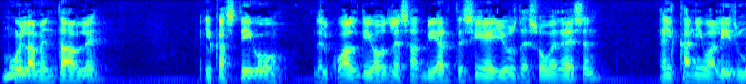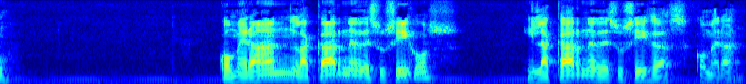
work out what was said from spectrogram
muy lamentable, el castigo del cual Dios les advierte si ellos desobedecen, el canibalismo. Comerán la carne de sus hijos y la carne de sus hijas comerán.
